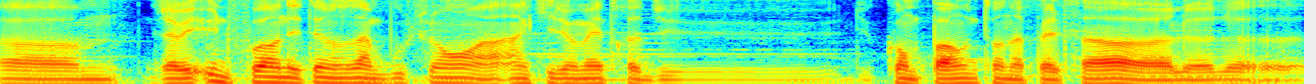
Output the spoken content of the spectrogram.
Euh, J'avais une fois, on était dans un bouchon à un kilomètre du, du compound, on appelle ça, euh, le- le- euh,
